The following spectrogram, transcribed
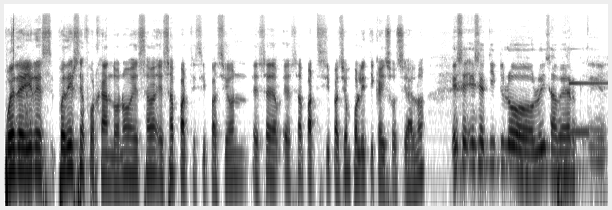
puede ir puede irse forjando, ¿no? Esa, esa participación, esa, esa participación política y social, ¿no? Ese, ese título, Luis, a ver, eh,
